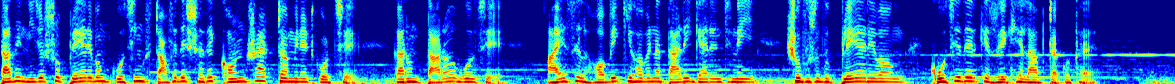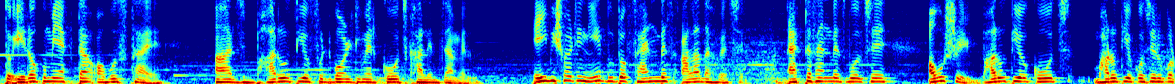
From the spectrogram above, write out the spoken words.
তাদের নিজস্ব প্লেয়ার এবং কোচিং স্টাফেদের সাথে কন্ট্রাক্ট টার্মিনেট করছে। কারণ তারাও বলছে, আইএসএল হবে কি হবে না তারই গ্যারেন্টি নেই, শুধু শুধু প্লেয়ার এবং কোচেদেরকে রেখে লাভটা কোথায়? তো এরকমই একটা অবস্থায় আজ ভারতীয় ফুটবল টিমের কোচ খালেদ জামেল। এই বিষয়টি নিয়ে দুটো ফ্যান বেস আলাদা হয়েছে। একটা ফ্যান বেস বলছে অবশ্যই ভারতীয় কোচ, ভারতীয় কোচের উপর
